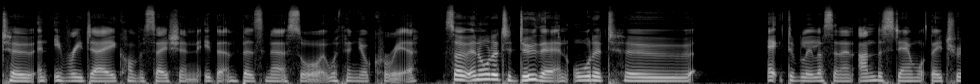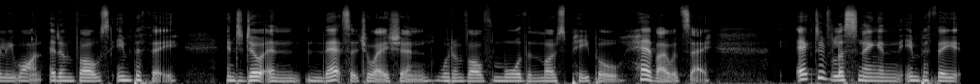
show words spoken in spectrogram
to an everyday conversation either in business or within your career. So in order to do that in order to actively listen and understand what they truly want it involves empathy and to do it in, in that situation would involve more than most people have, I would say. Active listening and empathy,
